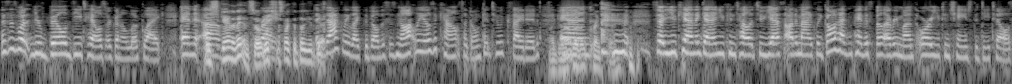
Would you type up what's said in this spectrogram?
This is what your bill details are going to look like, and We'll um, scan it in, so it looks just like the bill you get. Exactly like the bill. This is not Leo's account, so don't get too excited. I do not live in Princeton. so you can, again, you can tell it to yes, automatically go ahead and pay this bill every month, or you can change the details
